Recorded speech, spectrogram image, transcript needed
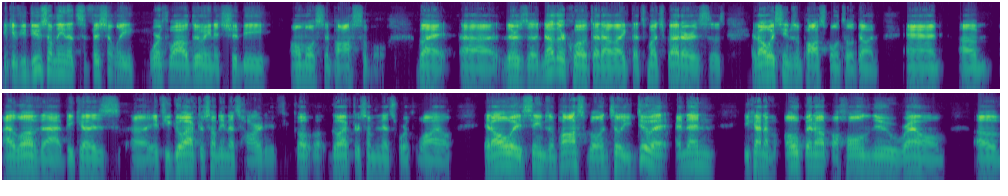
if you do something that's sufficiently worthwhile doing, it should be almost impossible. But uh, there's another quote that I like that's much better. It says, "It always seems impossible until done," and um, I love that because uh, if you go after something that's hard, if you go go after something that's worthwhile, it always seems impossible until you do it, and then you kind of open up a whole new realm of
